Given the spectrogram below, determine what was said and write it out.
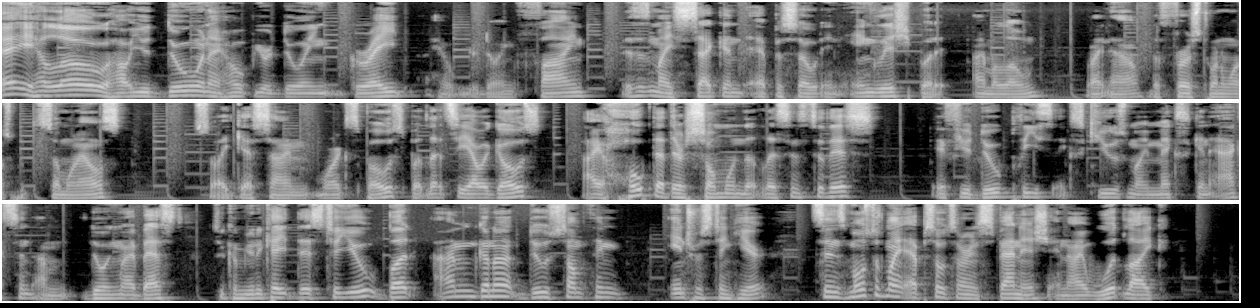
Hey, hello, how you doing? I hope you're doing great. I hope you're doing fine. This is my second episode in English, but I'm alone right now. The first one was with someone else, so I guess I'm more exposed, but let's see how it goes. I hope that there's someone that listens to this. If you do, please excuse my Mexican accent. I'm doing my best to communicate this to you, but I'm gonna do something interesting here. Since most of my episodes are in Spanish and I would like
